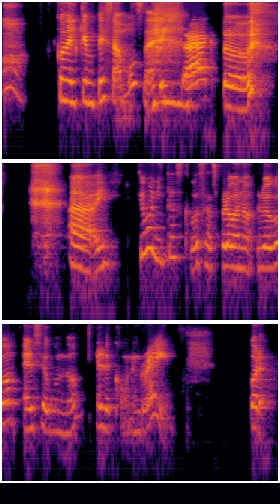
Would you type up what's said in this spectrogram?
Con el que empezamos. Exacto. Ay, qué bonitas cosas. Pero bueno, luego el segundo, el de Conan Gray. Por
